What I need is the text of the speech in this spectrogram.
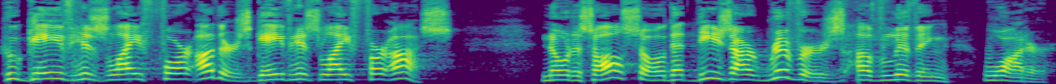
who gave his life for others, gave his life for us. Notice also that these are rivers of living water,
